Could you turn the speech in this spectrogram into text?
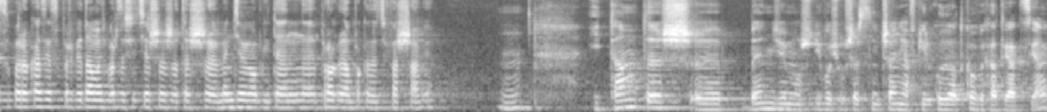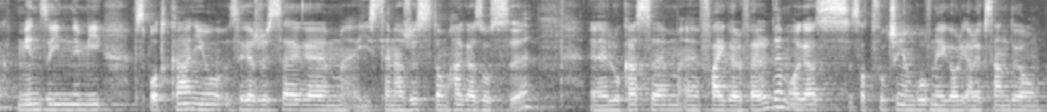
super okazja, super wiadomość. Bardzo się cieszę, że też będziemy mogli ten program pokazać w Warszawie. I tam też y, będzie możliwość uczestniczenia w kilku dodatkowych atrakcjach, między innymi w spotkaniu z reżyserem i scenarzystą Hagazussy, y, Lukasem y, Feigelfeldem oraz z odtwórczynią głównej roli Aleksandrą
